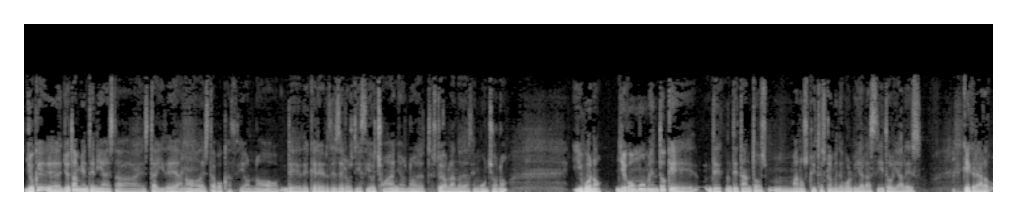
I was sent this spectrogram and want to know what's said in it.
yo que eh, yo también tenía esta, esta idea, ¿no? Esta vocación, ¿no? De, querer desde los 18 años, ¿no? Estoy hablando de hace mucho, ¿no? Y bueno, llegó un momento que de, de tantos manuscritos que me devolvía las editoriales, que claro,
